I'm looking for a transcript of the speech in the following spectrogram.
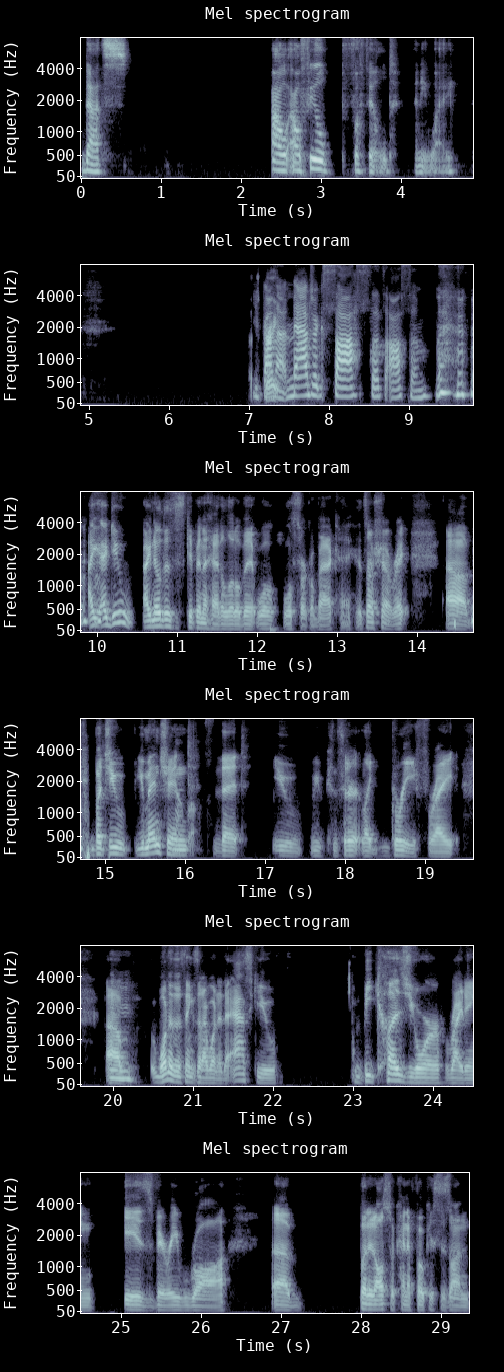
that's I'll I'll feel fulfilled anyway. You That's found great. that magic sauce. That's awesome. I, I do I know this is skipping ahead a little bit. We'll we'll circle back. Hey, It's our show, right? Uh, but you you mentioned that you you consider it like grief, right? Um, one of the things that I wanted to ask you, because your writing is very raw, uh, but it also kind of focuses on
